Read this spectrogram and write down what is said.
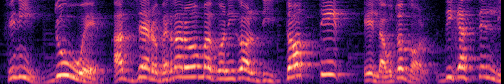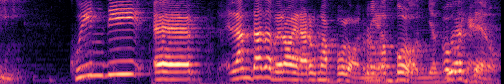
finì 2 a 0 per la Roma con i gol di Totti e l'autogol di Castellini. Quindi eh, l'andata però era Roma-Bologna. Roma-Bologna 2 Ok, a 0.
